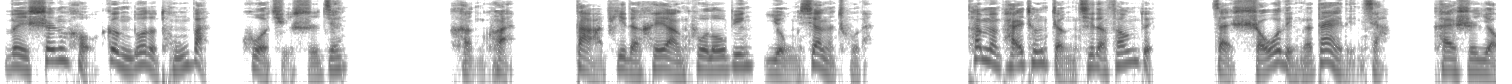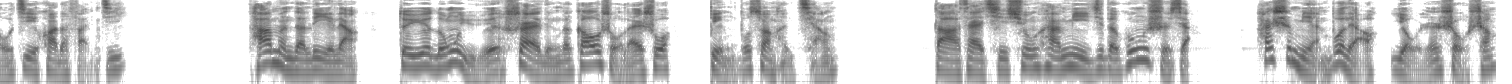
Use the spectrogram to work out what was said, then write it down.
为身后更多的同伴获取时间。很快，大批的黑暗骷髅兵涌现了出来，他们排成整齐的方队，在首领的带领下，开始有计划的反击。他们的力量对于龙宇率领的高手来说，并不算很强，大在其凶悍密集的攻势下，还是免不了有人受伤。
